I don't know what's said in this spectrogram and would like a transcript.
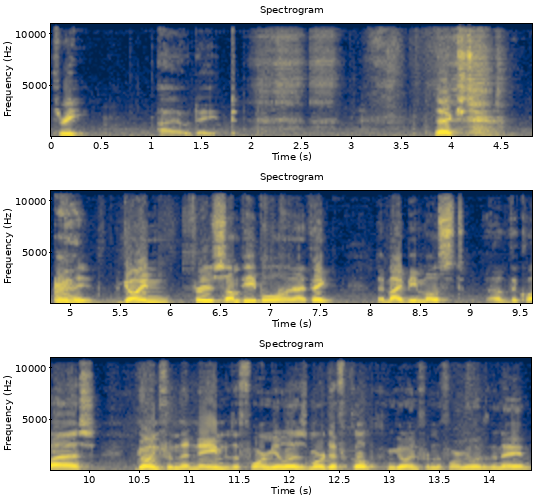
3 iodate. Next, going for some people, and I think it might be most of the class, going from the name to the formula is more difficult than going from the formula to the name.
